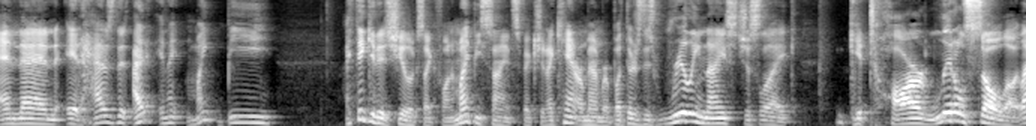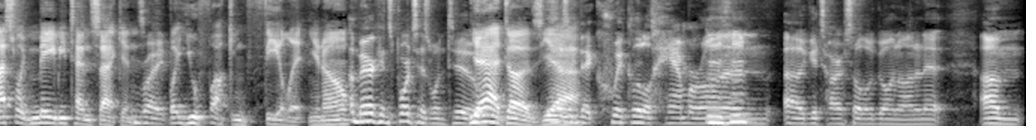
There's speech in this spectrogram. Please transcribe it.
And then it has the I and it might be. I think it is She Looks Like Fun. It might be science fiction. I can't remember, but there's this really nice, just like guitar little solo. It lasts for like maybe 10 seconds. Right. But you fucking feel it, you know? American Sports has one too. yeah, it does. It has Yeah. like that quick little hammer-on uh, guitar solo going on in it. Um,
